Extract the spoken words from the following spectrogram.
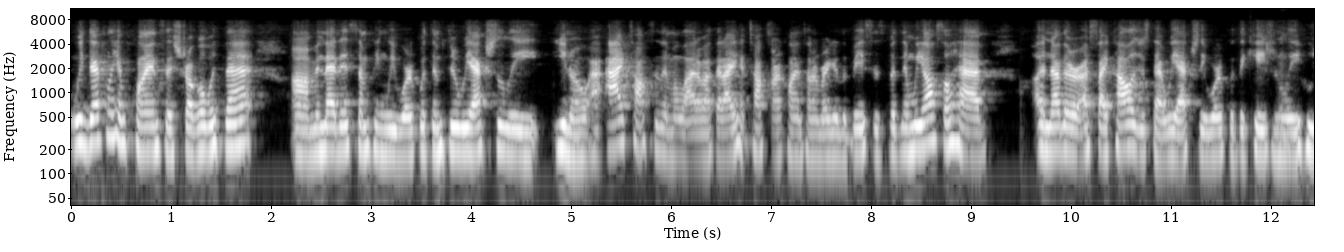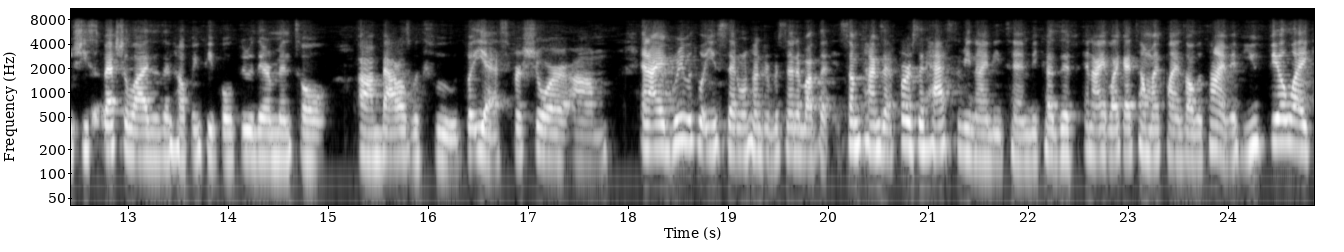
we definitely have clients that struggle with that. Um, and that is something we work with them through. We actually, you know, I, I talk to them a lot about that. I talk to our clients on a regular basis, but then we also have another a psychologist that we actually work with occasionally who she specializes in helping people through their mental um, battles with food. But yes, for sure. Um, and I agree with what you said 100% about that. Sometimes at first it has to be 90 10 because if, and I, like I tell my clients all the time, if you feel like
